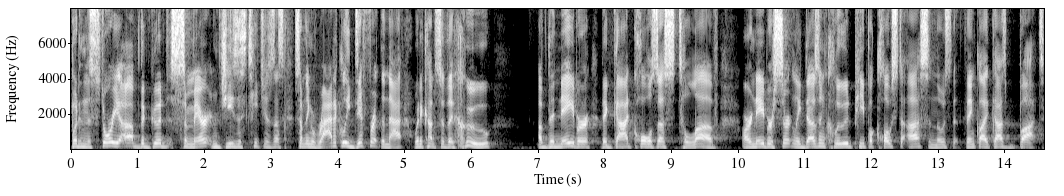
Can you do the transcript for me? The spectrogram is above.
But in the story of the Good Samaritan, Jesus teaches us something radically different than that when it comes to the who of the neighbor that God calls us to love. Our neighbor certainly does include people close to us and those that think like us, but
